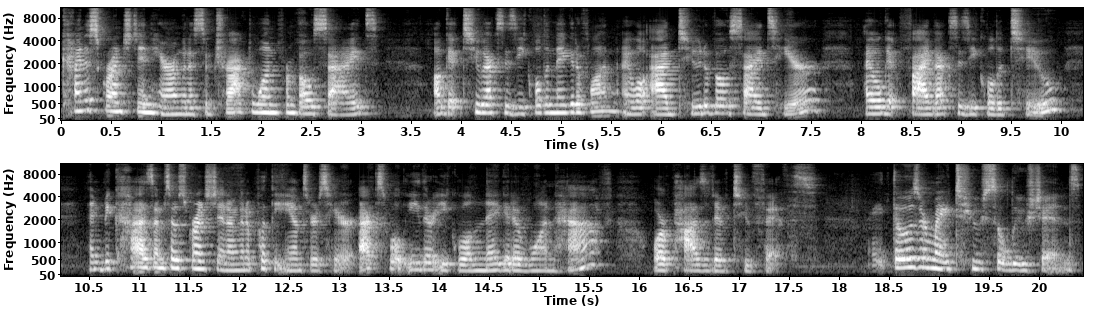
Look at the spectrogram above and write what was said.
kind of scrunched in here, I'm going to subtract 1 from both sides. I'll get 2x is equal to negative 1. I will add 2 to both sides here. I will get 5x is equal to 2. And because I'm so scrunched in, I'm going to put the answers here. x will either equal negative 1 half or positive 2 fifths. Right? Those are my two solutions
